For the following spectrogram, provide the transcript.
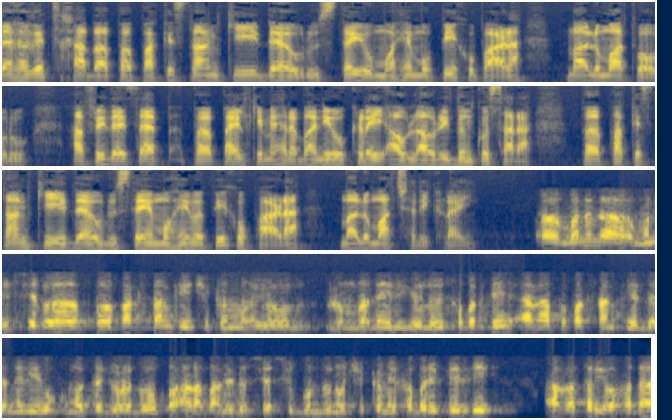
له هغه څخه به په پاکستان کې د وروستیو مهمو پیښو په اړه معلومات وورو افریدی صاحب په پیل کې مهرباني وکړئ او لاوریدونکو سره په پا پاکستان کې د وروستیو مهمو پیښو په اړه معلومات شریک کړئ مننه منیب صاحب په پاکستان کې چې کوم یو لومړنۍ یو لوی خبر دی هغه په پاکستان کې د نوي حکومت ته جوړېدو په اړه باندې د سیاسي ګوندونو چې کومې خبرې پیل دي هغه تر یو حده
